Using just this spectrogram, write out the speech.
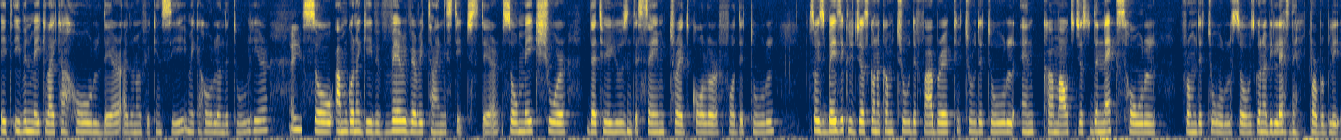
it even make like a hole there i don't know if you can see make a hole on the tulle here I... so i'm gonna give a very very tiny stitches there so make sure that you're using the same thread color for the tulle. So it's basically just gonna come through the fabric through the tulle and come out just the next hole from the tulle. So it's gonna be less than probably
